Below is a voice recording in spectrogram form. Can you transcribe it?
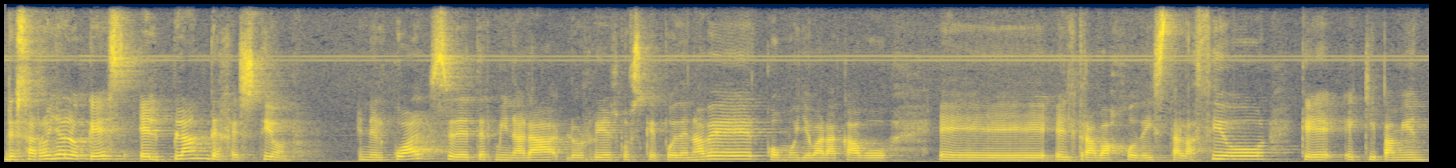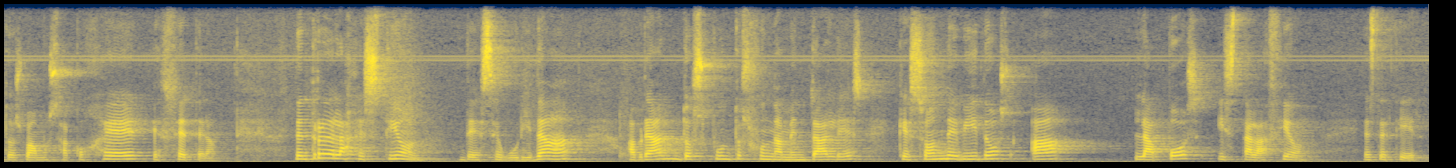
desarrolla lo que es el plan de gestión, en el cual se determinará los riesgos que pueden haber, cómo llevar a cabo eh, el trabajo de instalación, qué equipamientos vamos a coger, etc. Dentro de la gestión de seguridad habrán dos puntos fundamentales que son debidos a la post-instalación, es decir,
